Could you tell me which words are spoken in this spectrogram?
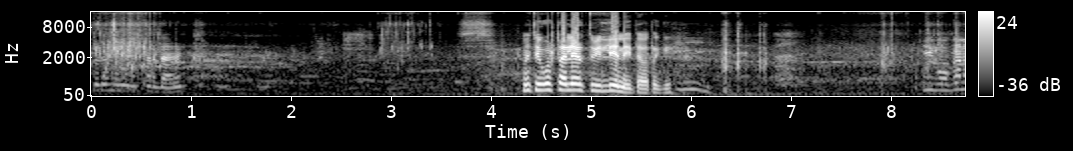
ಕಡೆ ಮನೆ ಹೋಗ್ತಾರೆ ಡೈರೆಕ್ಟ್ ಮತ್ತೆ ಇವಷ್ಟು ಅಲ್ಲೇ ಇರ್ತೀವಿ ಇಲ್ಲಿ ಏನೈತೆ ಅವ್ರಿಗೆ? ಈಗ ಹೋಗೋಣ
